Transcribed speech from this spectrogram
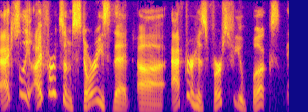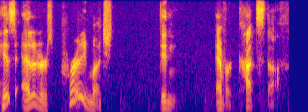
Actually, I've heard some stories that uh, after his first few books, his editors pretty much didn't ever cut stuff.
